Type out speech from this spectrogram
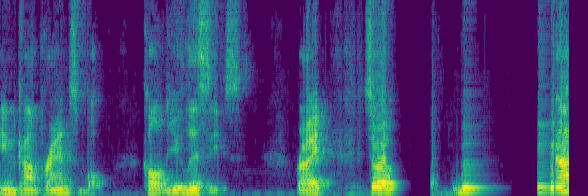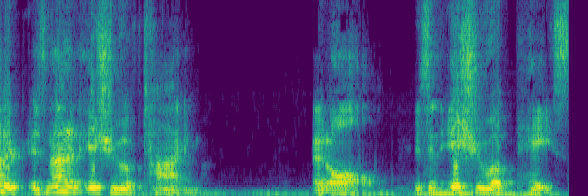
incomprehensible called Ulysses, right? So not a, it's not an issue of time at all. It's an issue of pace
